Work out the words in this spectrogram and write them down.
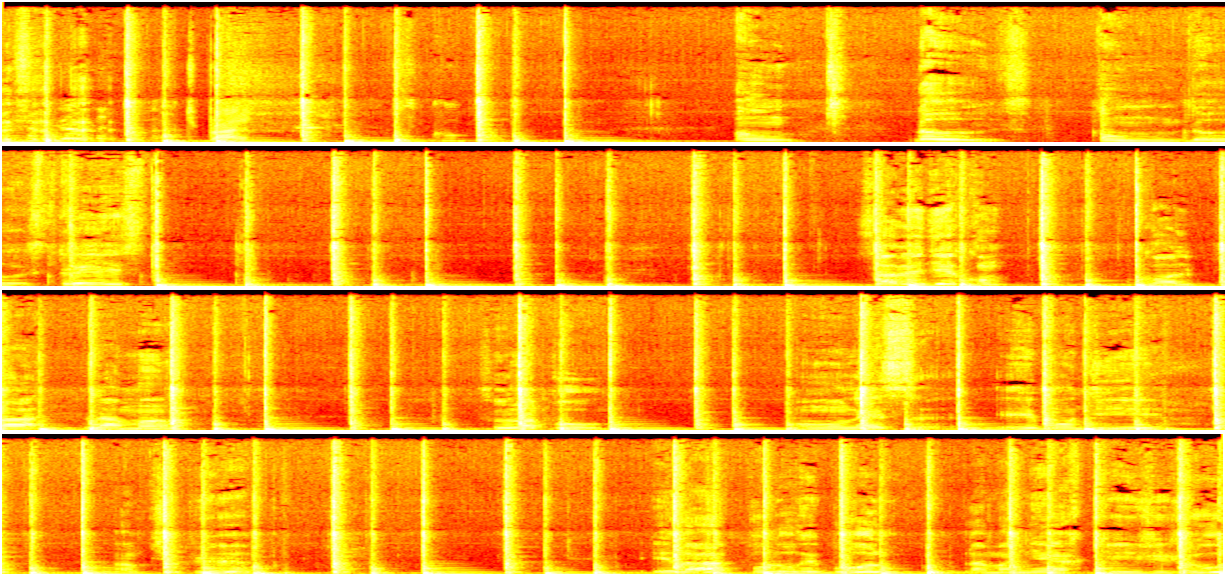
Tu parles? Tu coupes. hein. Un, deux, un, deux, três. Ça veut dire qu'on colle pas la main sur la peau. On laisse rebondir un petit peu. Et là, pour le rebol, la manière que je joue,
